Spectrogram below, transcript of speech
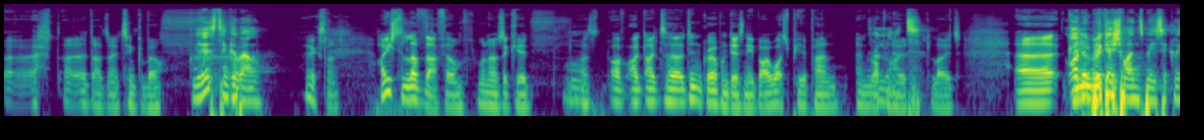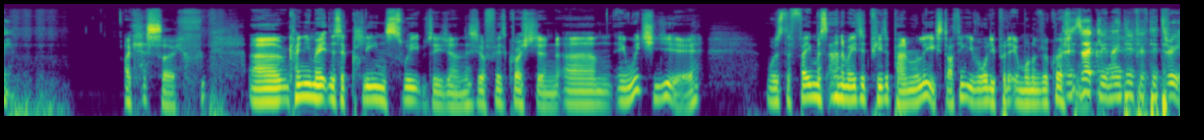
Uh, I, I don't know. Tinkerbell. Yes, Tinkerbell. Excellent. I used to love that film when I was a kid. I, I, I, I, uh, didn't grow up on Disney, but I watched Peter Pan and Robin. Hood loads. Uh, All the British ones, basically. I guess so. um, can you make this a clean sweep, Zijan? This is your fifth question. Um, in which year was the famous animated Peter Pan released? I think you've already put it in one of your questions. Exactly, 1953.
